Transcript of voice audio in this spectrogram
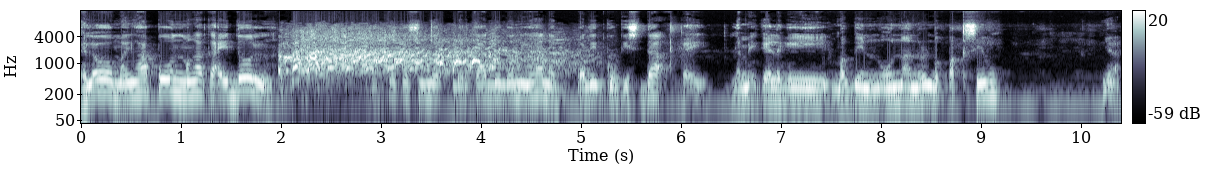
Hello, may hapon mga ka-idol. Dito ko mer- merkado ganiha, nagpalit kog isda. Kay lami kay lagi mag-inunan ron, magpaksiw. Ya.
